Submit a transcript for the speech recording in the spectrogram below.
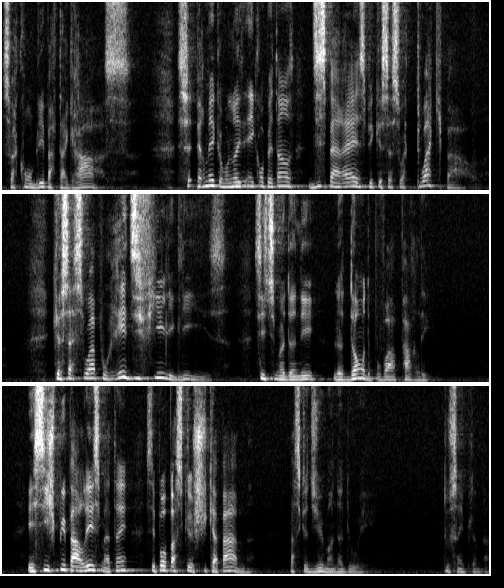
soit comblée par ta grâce. Permets que mon incompétence disparaisse et que ce soit toi qui parles. Que ce soit pour édifier l'Église, si tu m'as donné le don de pouvoir parler. Et si je puis parler ce matin, ce n'est pas parce que je suis capable, parce que Dieu m'en a doué, tout simplement.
